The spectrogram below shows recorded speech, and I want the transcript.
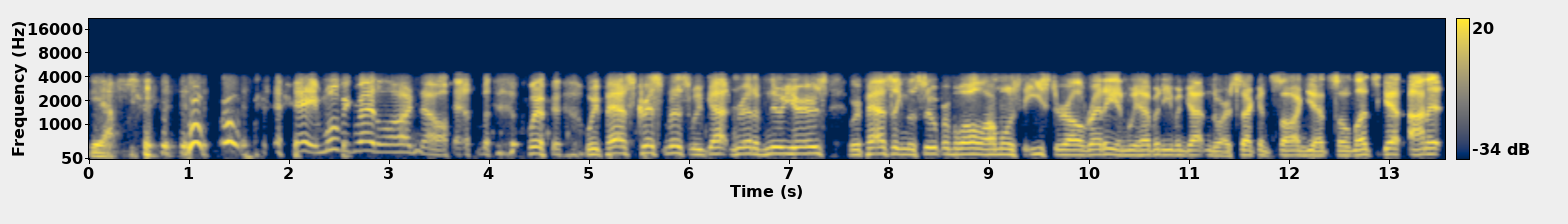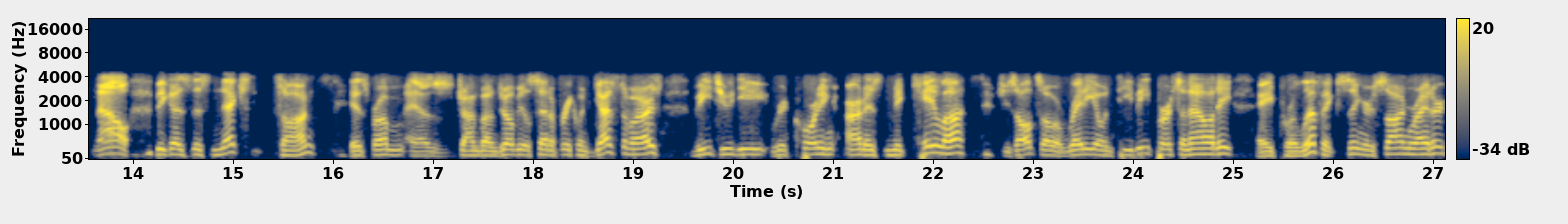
yeah. hey, moving right along now. we we passed Christmas. We've gotten rid of New Year's. We're passing the Super Bowl, almost Easter already, and we haven't even gotten to our second song yet. So let's get on it now because this next song is from, as John Bon Jovi said, a frequent guest of ours, V2D recording artist Michaela. She's also a radio and TV personality, a prolific singer songwriter,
